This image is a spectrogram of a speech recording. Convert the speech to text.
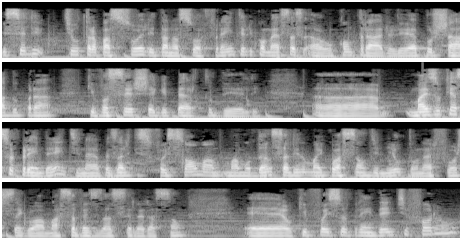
E se ele te ultrapassou, ele está na sua frente, ele começa ao contrário, ele é puxado para que você chegue perto dele. Uh, mas o que é surpreendente, né, apesar de que isso foi só uma, uma mudança ali numa equação de Newton, né, força igual a massa vezes a aceleração, é, o que foi surpreendente foram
